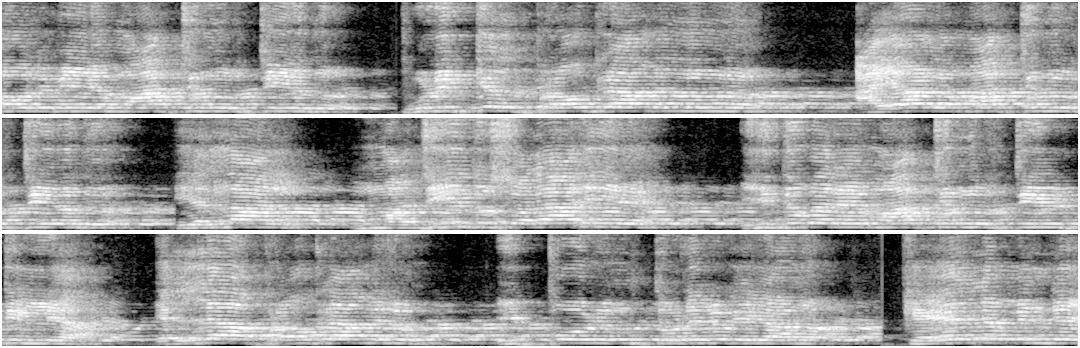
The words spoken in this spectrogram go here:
മൗലവിയെ മാറ്റി നിർത്തിയത് പുളിക്കൽ പ്രോഗ്രാമിൽ നിന്ന് അയാളെ മാറ്റി നിർത്തിയത്. എന്നാൽ മജീദ് സ്വലാഹിയെ ഇതുവരെ മാറ്റി നിർത്തിയിട്ടില്ല. എല്ലാ പ്രോഗ്രാമിലും ഇപ്പോഴും തുടരുകയാണ്. കേരളമിന്റെ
